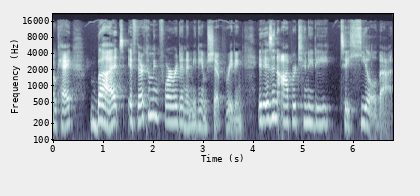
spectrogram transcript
okay but if they're coming forward in a mediumship reading it is an opportunity to heal that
